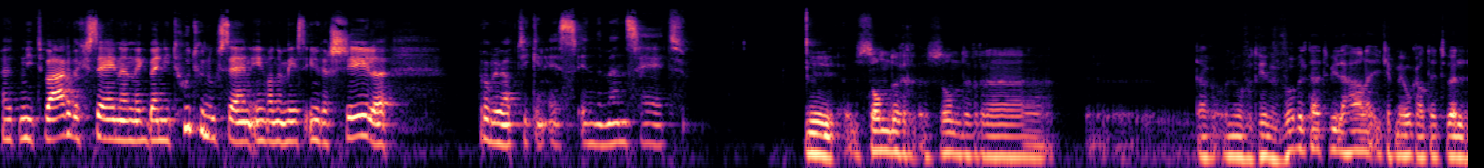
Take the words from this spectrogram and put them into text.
het niet waardig zijn en ik ben niet goed genoeg zijn een van de meest universele problematieken is in de mensheid. Nu, zonder, zonder uh, daar een overdreven voorbeeld uit te willen halen, ik heb mij ook altijd wel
